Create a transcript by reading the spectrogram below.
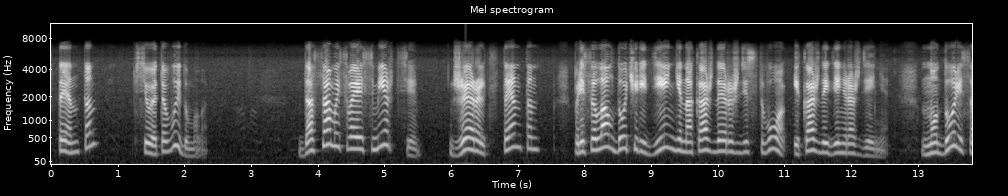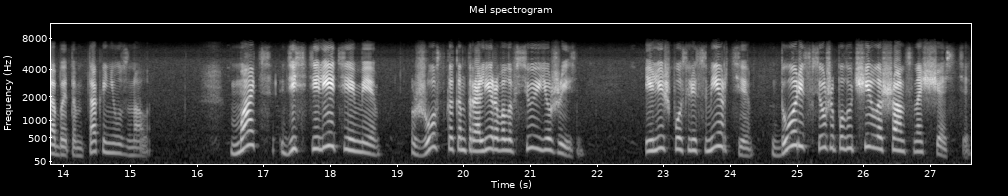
Стентон все это выдумала. До самой своей смерти Джеральд Стентон присылал дочери деньги на каждое Рождество и каждый день рождения, но Дорис об этом так и не узнала. Мать десятилетиями жестко контролировала всю ее жизнь, и лишь после смерти Дорис все же получила шанс на счастье.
